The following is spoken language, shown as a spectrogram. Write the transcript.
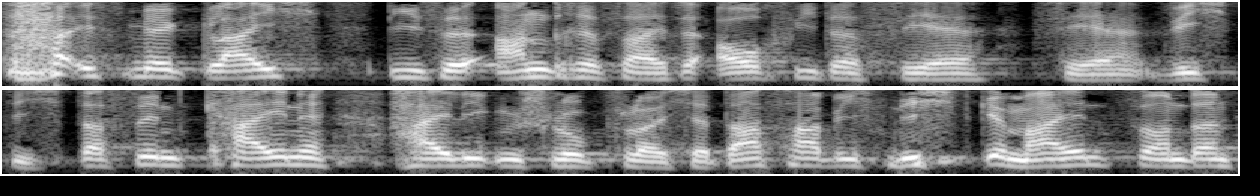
da ist mir gleich diese andere Seite auch wieder sehr, sehr wichtig. Das sind keine heiligen Schlupflöcher. Das habe ich nicht gemeint, sondern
